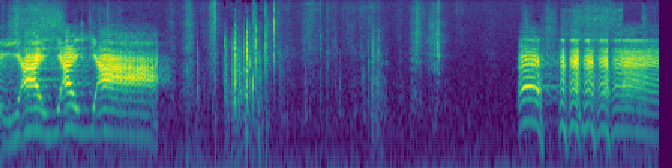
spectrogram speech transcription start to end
呀呀呀！哎，哈哈哈哈哈！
